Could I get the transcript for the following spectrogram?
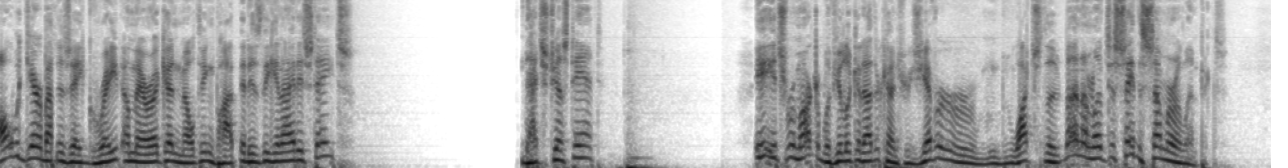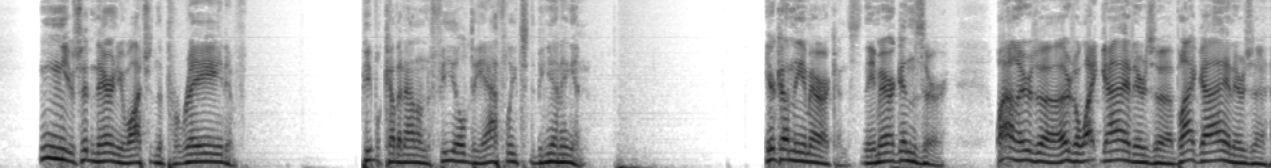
All we care about is a great American melting pot that is the United States. That's just it. It- It's remarkable if you look at other countries. You ever watch the, I don't know, just say the Summer Olympics. Mm, You're sitting there and you're watching the parade of people coming out on the field, the athletes at the beginning, and here come the Americans. The Americans are wow, there's a there's a white guy, there's a black guy, and there's a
